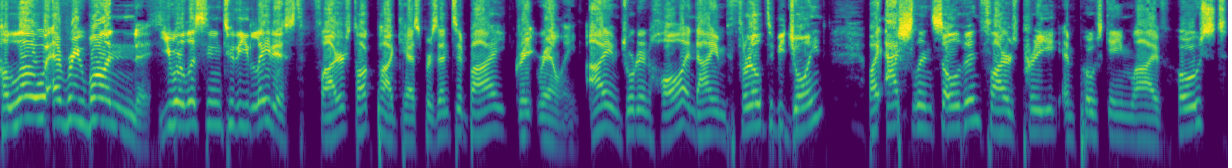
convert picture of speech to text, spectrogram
Hello, everyone. You are listening to the latest Flyers Talk podcast presented by Great Railing. I am Jordan Hall, and I am thrilled to be joined by Ashlyn Sullivan, Flyers pre and post game live host.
